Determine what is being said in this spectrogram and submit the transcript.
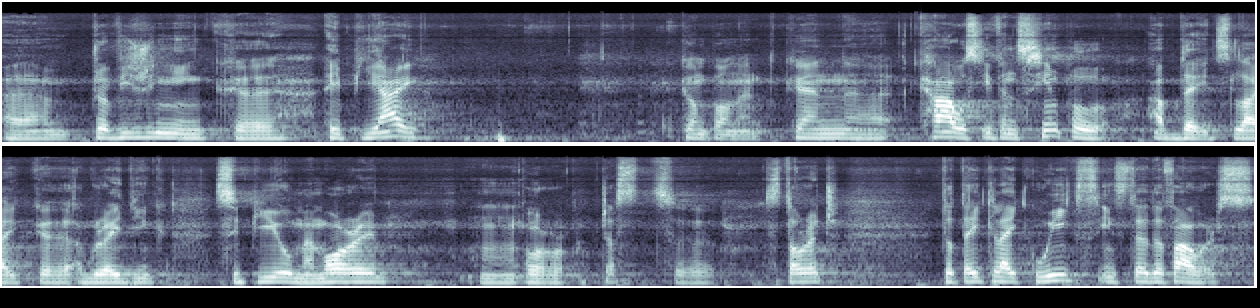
um, provisioning uh, Component can uh, cause even simple updates like uh, upgrading CPU, memory, um, or just uh, storage to take like weeks instead of hours.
